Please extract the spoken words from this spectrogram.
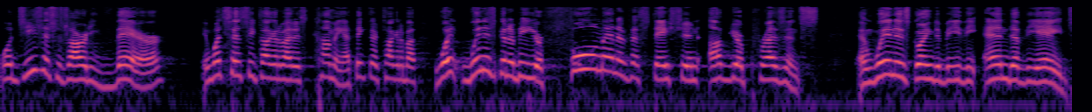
Well, Jesus is already there. In what sense are you talking about his coming? I think they're talking about when, when is going to be your full manifestation of your presence? And when is going to be the end of the age?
